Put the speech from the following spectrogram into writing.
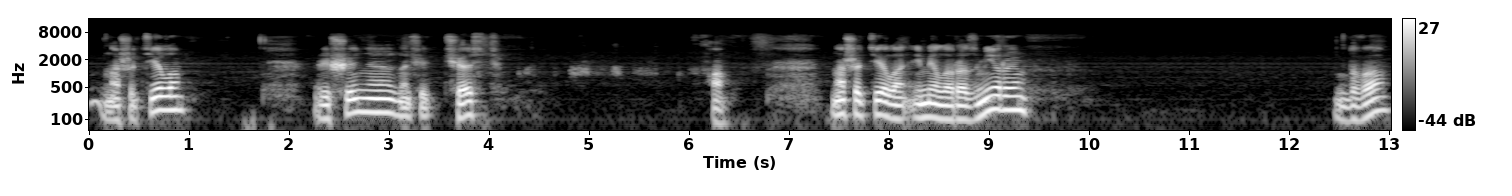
наше тело, решение, значит, часть А. Наше тело имело размеры 2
